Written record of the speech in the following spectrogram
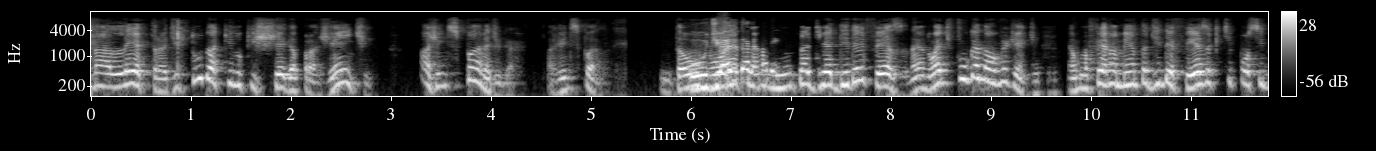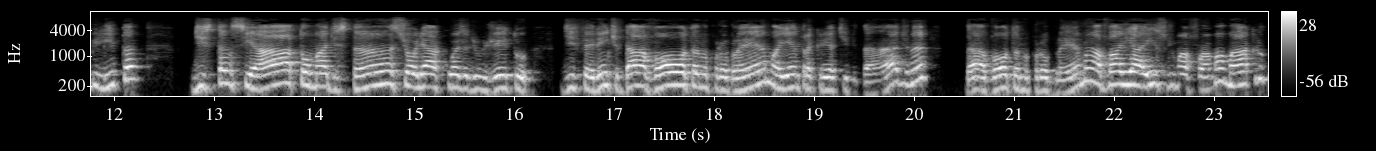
na letra de tudo aquilo que chega pra gente, a gente espana, Edgar, a gente espana. Então, o diário é ferramenta de, de defesa, né? Não é de fuga, não, viu, gente? É uma ferramenta de defesa que te possibilita distanciar, tomar distância, olhar a coisa de um jeito diferente, dá a volta no problema, aí entra a criatividade, né? Dá a volta no problema, avaliar isso de uma forma macro,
